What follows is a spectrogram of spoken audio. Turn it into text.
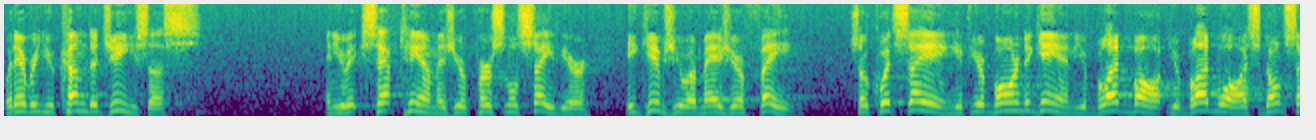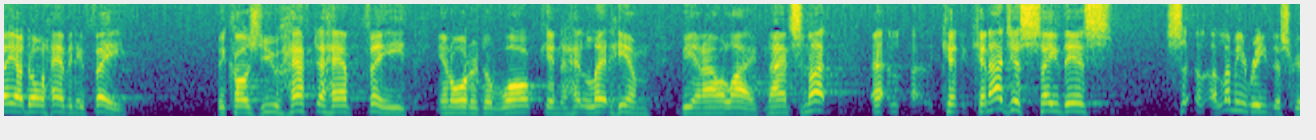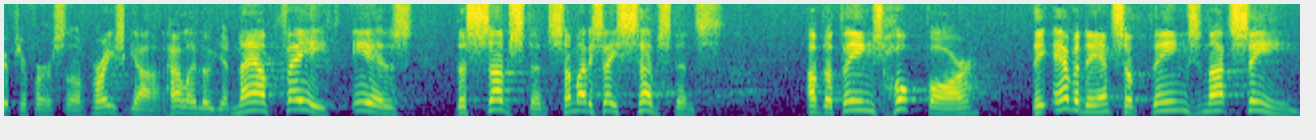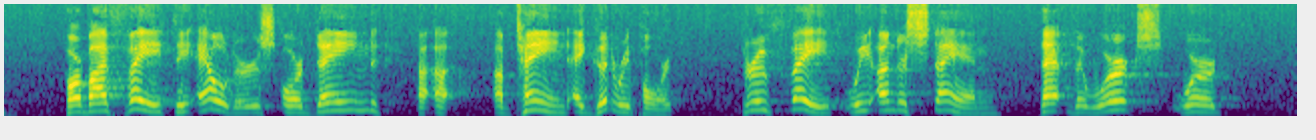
whenever you come to Jesus and you accept Him as your personal Savior. He gives you a measure of faith. So quit saying, if you're born again, you're blood bought, you're blood washed, don't say, I don't have any faith. Because you have to have faith in order to walk and let Him be in our life. Now, it's not uh, can, can I just say this? So, uh, let me read the scripture first, though. Praise God. Hallelujah. Now, faith is the substance, somebody say substance, of the things hoped for, the evidence of things not seen. For by faith the elders ordained, uh, uh, obtained a good report. Through faith we understand that the works were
